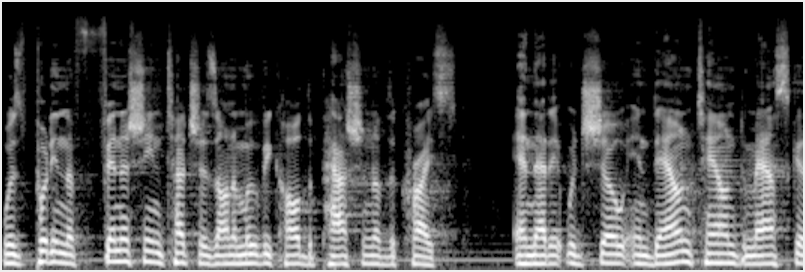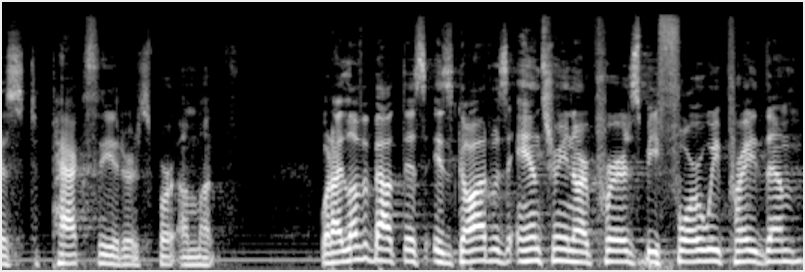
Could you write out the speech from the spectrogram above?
was putting the finishing touches on a movie called The Passion of the Christ and that it would show in downtown Damascus to pack theaters for a month. What I love about this is God was answering our prayers before we prayed them,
